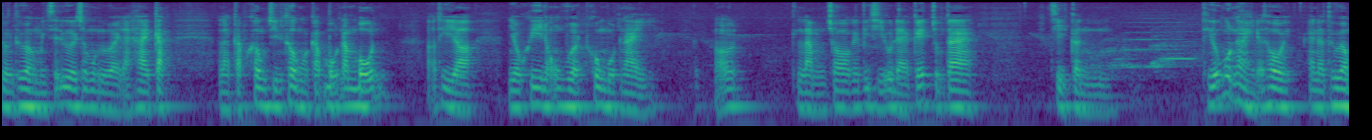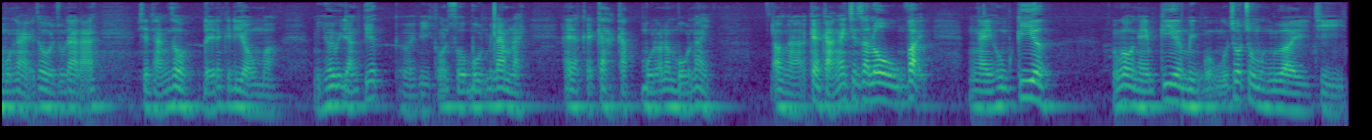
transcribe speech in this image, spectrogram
thường thường mình sẽ đưa cho mọi người là hai cặp là cặp 090 và cặp 454 đó thì uh, nhiều khi nó cũng vượt khung một ngày. Nó làm cho cái vị trí của đề kết chúng ta chỉ cần thiếu một ngày nữa thôi hay là thừa một ngày nữa thôi chúng ta đã chiến thắng rồi. Đấy là cái điều mà mình hơi bị đáng tiếc bởi vì con số 45 này hay là cái cả cặp 4554 này. Ờ, Ở kể cả ngay trên Zalo cũng vậy. Ngày hôm kia đúng rồi ngày hôm kia mình cũng chốt cho một người chỉ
